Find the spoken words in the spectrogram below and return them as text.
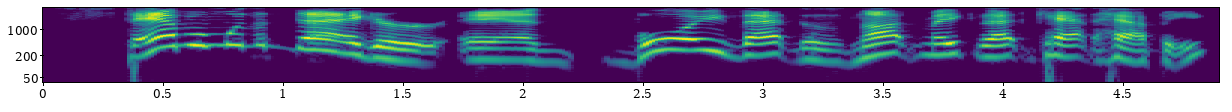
stab him with a dagger." And boy, that does not make that cat happy.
